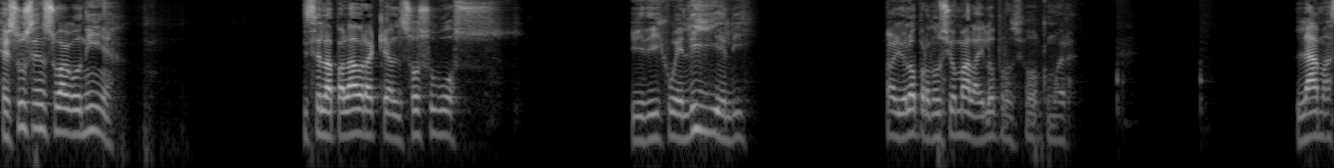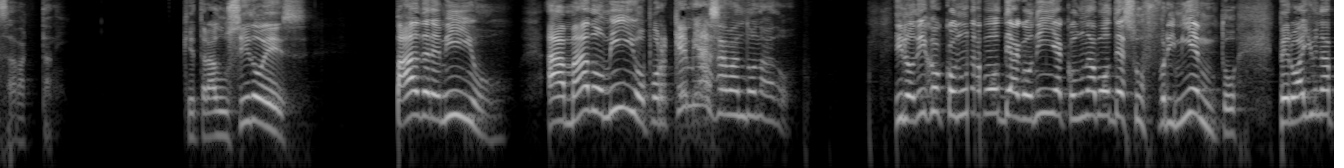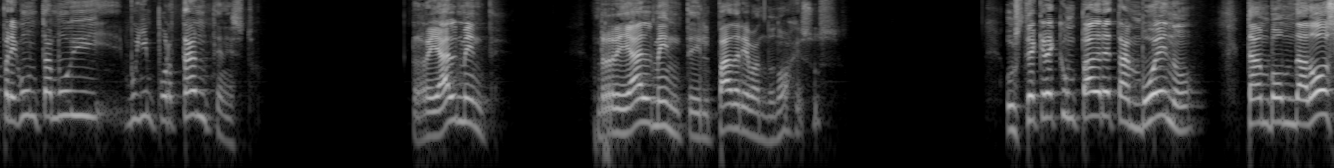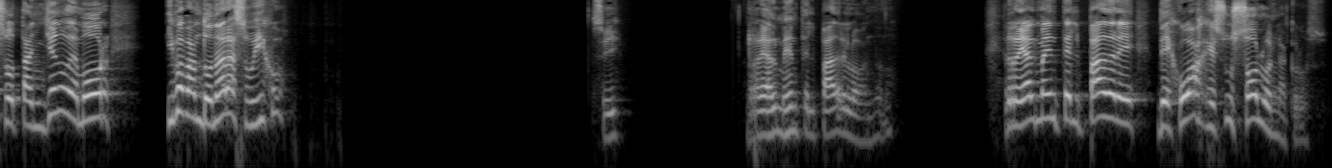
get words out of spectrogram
Jesús en su agonía, dice la palabra que alzó su voz y dijo, Elí, Elí. No, yo lo pronuncio mal, ahí lo pronuncio como era. Lama Sabactani. Que traducido es, Padre mío, amado mío, ¿por qué me has abandonado? Y lo dijo con una voz de agonía, con una voz de sufrimiento. Pero hay una pregunta muy, muy importante en esto realmente, realmente el Padre abandonó a Jesús? ¿Usted cree que un Padre tan bueno, tan bondadoso, tan lleno de amor, iba a abandonar a su Hijo? Sí, realmente el Padre lo abandonó. Realmente el Padre dejó a Jesús solo en la cruz.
